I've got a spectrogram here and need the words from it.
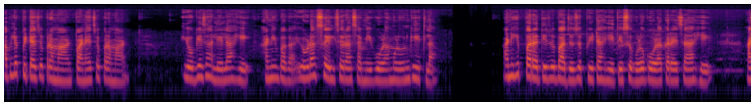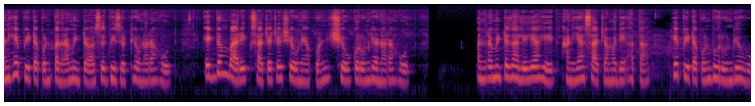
आपलं पिठाचं प्रमाण पाण्याचं प्रमाण योग्य झालेलं आहे. आणि बघा एवढा सैलसर असा मी गोळा मळून घेतला. आणि हे परातीचं बाजूचं पीठ आहे ते सगळं गोळा करायचं आहे. आणि हे पीठ आपण पंधरा मिनटं असंच भिजत ठेवणार आहोत. एकदम बारीक साच्याच्या शेवने आपण शेव करून घेणार आहोत. पंधरा मिनटं झालेली आहेत आणि या साच्यामध्ये आता हे पीठ आपण भरून घेऊ.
